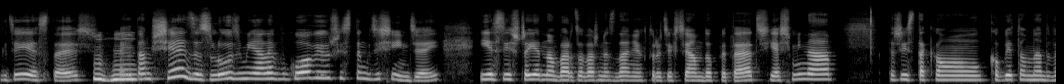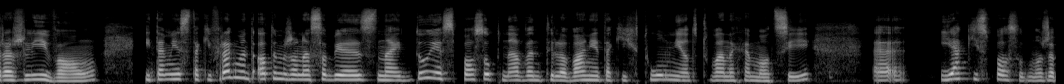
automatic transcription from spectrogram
gdzie jesteś? Mhm. Ja tam siedzę z ludźmi, ale w głowie już jestem gdzieś indziej. I jest jeszcze jedno bardzo ważne zdanie, o które cię chciałam dopytać. Jaśmina też jest taką kobietą nadwrażliwą i tam jest taki fragment o tym, że ona sobie znajduje sposób na wentylowanie takich tłumnie odczuwanych emocji. Jaki sposób może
